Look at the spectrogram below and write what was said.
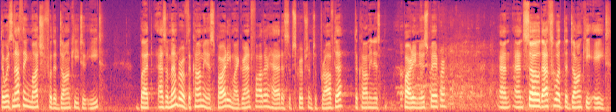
There was nothing much for the donkey to eat, but as a member of the Communist Party, my grandfather had a subscription to Pravda, the Communist Party newspaper. And, and so that's what the donkey ate.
